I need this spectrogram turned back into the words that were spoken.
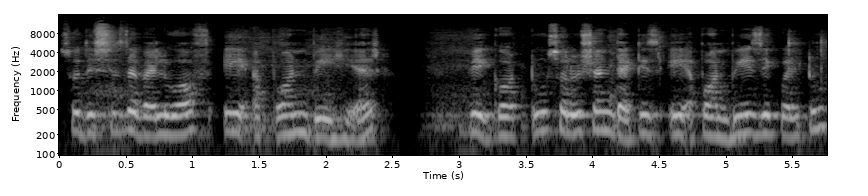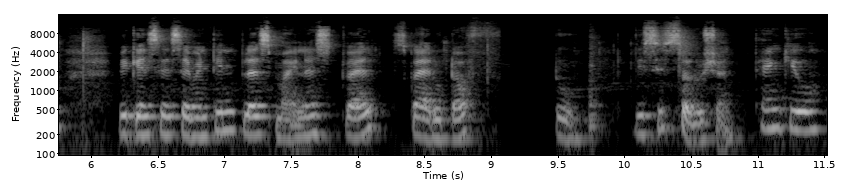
so this is the value of a upon b here. We got two solution that is a upon b is equal to we can say 17 plus minus 12 square root of 2 this is solution. Thank you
